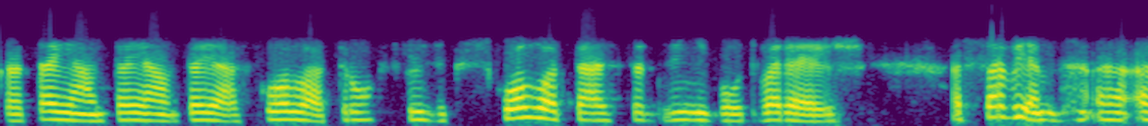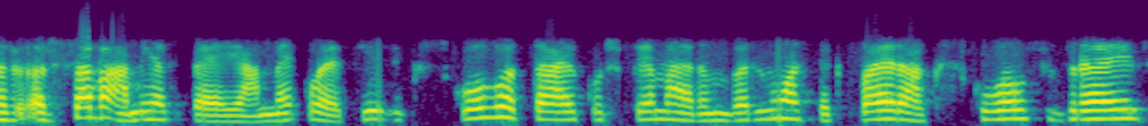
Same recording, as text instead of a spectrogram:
ka tajā un tajā un tajā skolā trūks fizikas skolotājs, tad viņi būtu varējuši ar, saviem, ar, ar savām iespējām meklēt fizikas skolotāju, kurš, piemēram, var nosekt vairākas skolas uzreiz.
